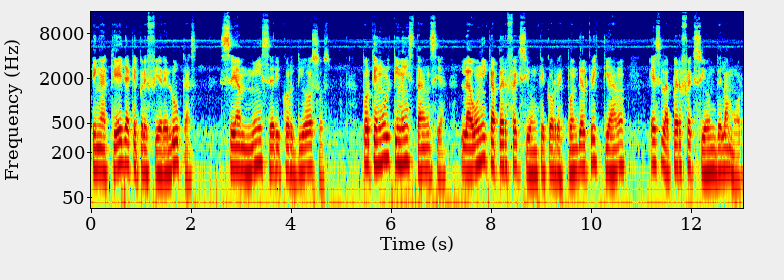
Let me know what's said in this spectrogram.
en aquella que prefiere Lucas, sean misericordiosos, porque en última instancia la única perfección que corresponde al cristiano es la perfección del amor.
